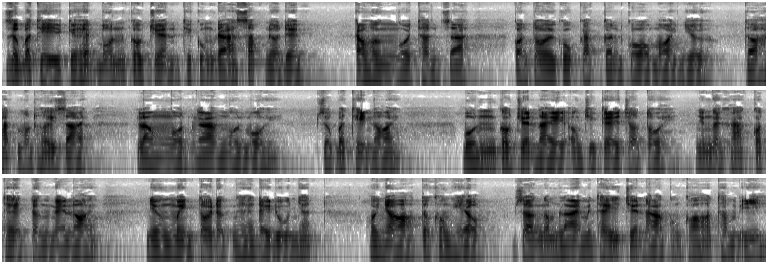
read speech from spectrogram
Dược bất thị kể hết bốn câu chuyện Thì cũng đã sắp nửa đêm. Cao Hưng ngồi thần ra, Còn tôi gục cặc cần cổ mỏi nhừ, Thở hắt một hơi dài, Lòng ngổn ngang muôn mối. Dược bất thị nói Bốn câu chuyện này ông chỉ kể cho tôi Những người khác có thể từng nghe nói Nhưng mình tôi được nghe đầy đủ nhất Hồi nhỏ tôi không hiểu Giờ ngâm lại mới thấy chuyện nào cũng có thầm ý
